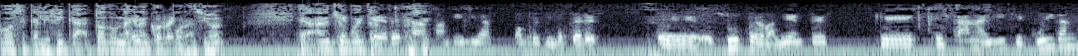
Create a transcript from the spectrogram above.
luego se califica a toda una es gran correcto. corporación. Eh, han hecho un buen trabajo. Sí. familias, hombres y mujeres eh, súper valientes, que, están ahí, que cuidan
